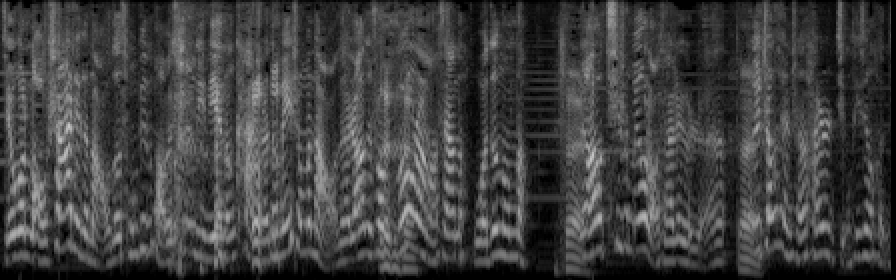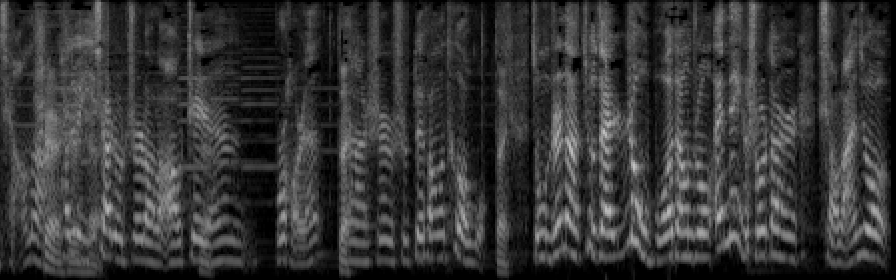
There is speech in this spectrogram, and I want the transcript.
结果老沙这个脑子，从《奔跑吧兄弟》你也能看出来，他没什么脑子，然后就说不用让老夏弄，我就能弄。对。然后其实没有老夏这个人，对。所以张献臣还是警惕性很强的，是是他就是一下就知道了哦，这人不是好人，对啊，是是对方的特务。对，总之呢，就在肉搏当中，哎，那个时候但是小兰就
